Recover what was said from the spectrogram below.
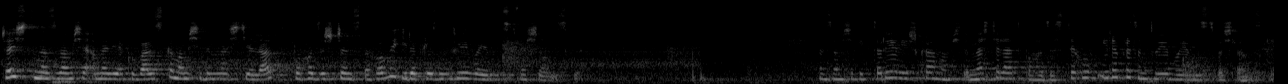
Cześć, nazywam się Amelia Kowalska, mam 17 lat, pochodzę z Częstochowy i reprezentuję województwo śląskie. Nazywam się Wiktoria Liszka, mam 17 lat, pochodzę z Tychów i reprezentuję województwo śląskie.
